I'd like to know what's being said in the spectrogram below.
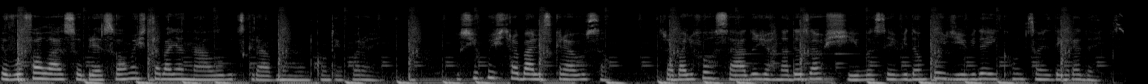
eu vou falar sobre as formas de trabalho análogo de escravo no mundo contemporâneo. Os tipos de trabalho escravo são trabalho forçado, jornada exaustiva, servidão por dívida e condições degradantes.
